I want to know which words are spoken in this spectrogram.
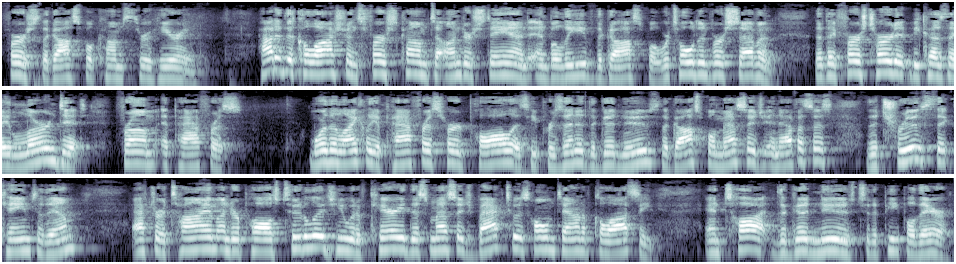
First, the gospel comes through hearing. How did the Colossians first come to understand and believe the gospel? We're told in verse 7 that they first heard it because they learned it from Epaphras. More than likely, Epaphras heard Paul as he presented the good news, the gospel message in Ephesus, the truth that came to them. After a time under Paul's tutelage, he would have carried this message back to his hometown of Colossae and taught the good news to the people there.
